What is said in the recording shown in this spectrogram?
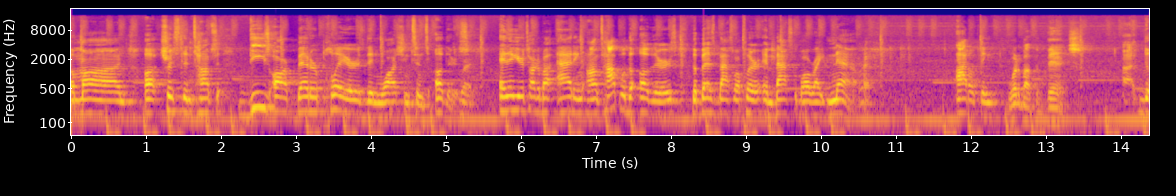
Iman, uh, Tristan Thompson. These are better players than Washington's others. Right. And then you're talking about adding on top of the others the best basketball player in basketball right now. I don't think. what about the bench? Uh, the,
